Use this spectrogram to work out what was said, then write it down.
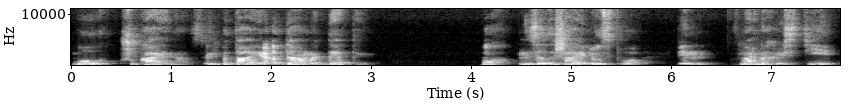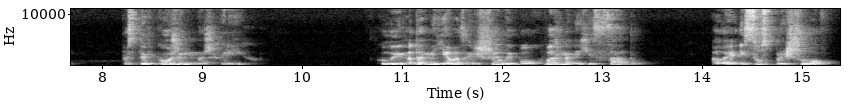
Бог шукає нас, Він питає, Адаме, де ти? Бог не залишає людство, Він вмер на Христі, простив кожен наш гріх. Коли Адам і Єва згрішили, Бог вигнав їх із саду. Але Ісус прийшов,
